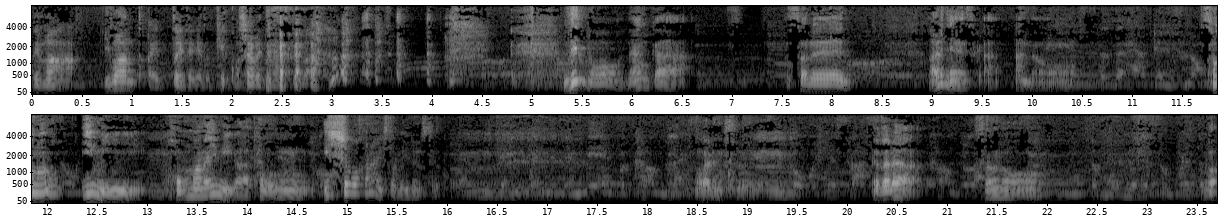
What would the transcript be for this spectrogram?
でまあ言わんとか言っといたけど結構喋ってますけど。でもなんかそれあれじゃないですか。あのその意味、ほんまの意味が多分一生わからない人もいるんですよ。わかります？だからそのわ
